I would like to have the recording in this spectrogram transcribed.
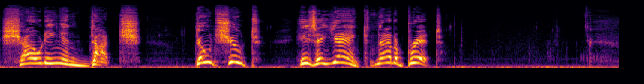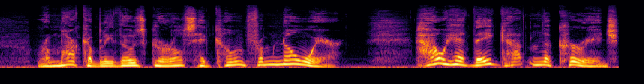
shouting in Dutch, Don't shoot! He's a Yank, not a Brit! Remarkably, those girls had come from nowhere. How had they gotten the courage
